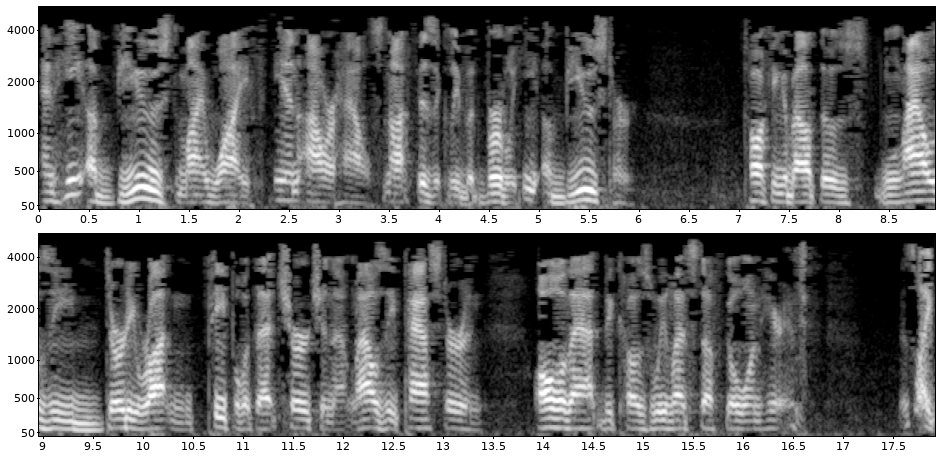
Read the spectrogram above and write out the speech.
and he abused my wife in our house, not physically, but verbally. He abused her. Talking about those lousy, dirty, rotten people at that church and that lousy pastor and all of that because we let stuff go on here. It's like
